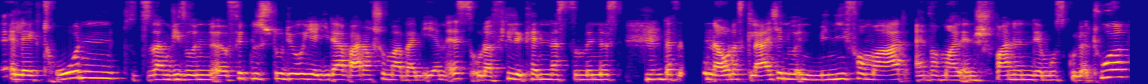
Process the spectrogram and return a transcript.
Elektroden, sozusagen wie so ein äh, Fitnessstudio hier. Jeder war doch schon mal beim EMS oder viele kennen das zumindest. Mhm. Das ist genau das Gleiche, nur in Mini-Format. Einfach mal entspannen der Muskulatur.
